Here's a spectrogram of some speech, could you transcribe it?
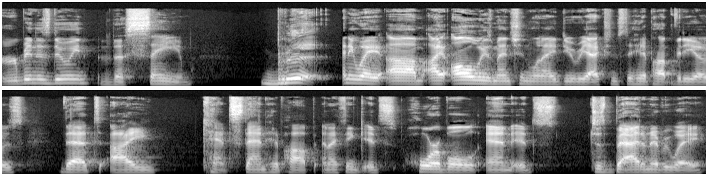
Urban is doing the same? Bruh. Anyway, um, I always mention when I do reactions to hip hop videos that I can't stand hip hop and I think it's horrible and it's just bad in every way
